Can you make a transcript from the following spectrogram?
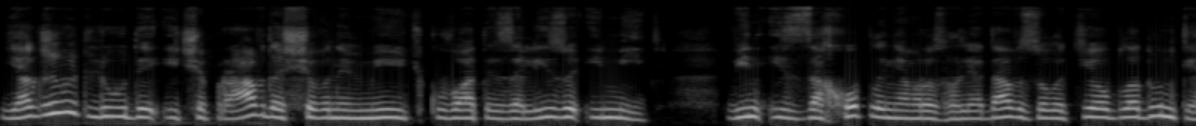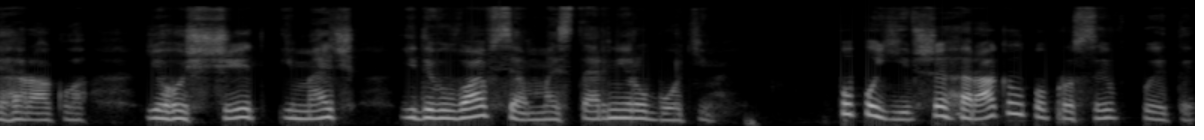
як живуть люди і чи правда, що вони вміють кувати залізо і мідь. Він із захопленням розглядав золоті обладунки Геракла, його щит і меч і дивувався майстерній роботі. Попоївши, Геракл попросив пити.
